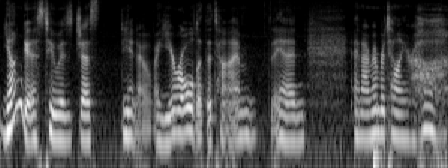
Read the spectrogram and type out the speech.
youngest, who was just, you know, a year old at the time. And and I remember telling her, oh,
